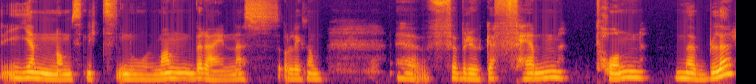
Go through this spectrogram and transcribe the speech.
genomsnittsnordmann beregnes å liksom eh, forbruke fem tonn møbler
